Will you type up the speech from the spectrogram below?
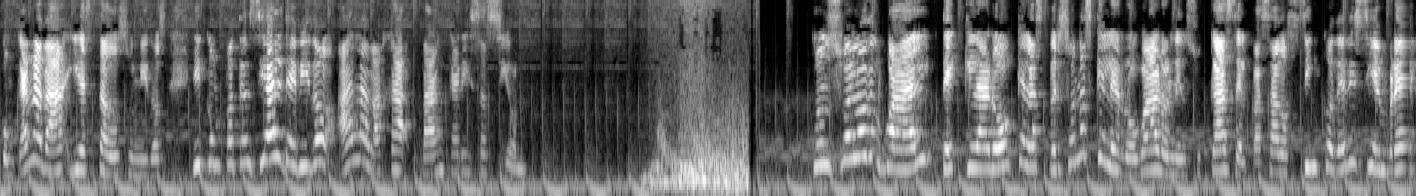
con Canadá y Estados Unidos y con potencial debido a la baja bancarización. Consuelo de declaró que las personas que le robaron en su casa el pasado 5 de diciembre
